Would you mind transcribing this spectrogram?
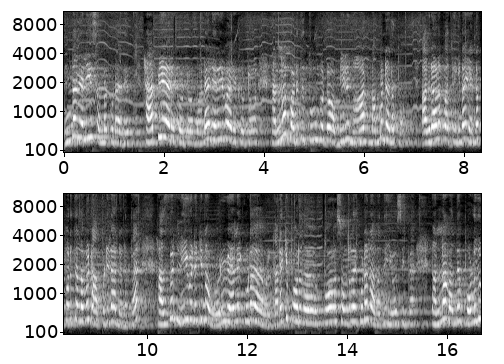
எந்த வேலையும் சொல்லக்கூடாது. ஹாப்பியாக இருக்கட்டும். மன நிறைவாக இருக்கட்டும் நல்லா படுத்து தூங்கட்டும் அப்படின்னு நான் நம்ம நினப்போம். அதனால் பார்த்தீங்கன்னா என்னை பொறுத்தளவு நான் அப்படி தான் நினப்பேன். ஹஸ்பண்ட் லீவ் அன்னைக்கு நான் ஒரு வேலை கூட ஒரு கடைக்கு போகிறத போக சொல்கிறத கூட நான் வந்து யோசிப்பேன். நல்லா வந்து பொழுது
